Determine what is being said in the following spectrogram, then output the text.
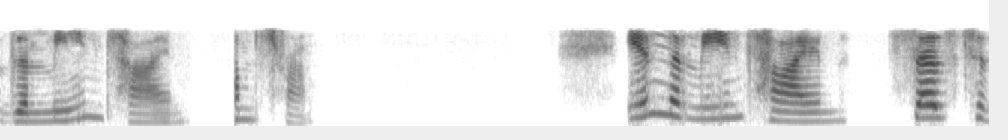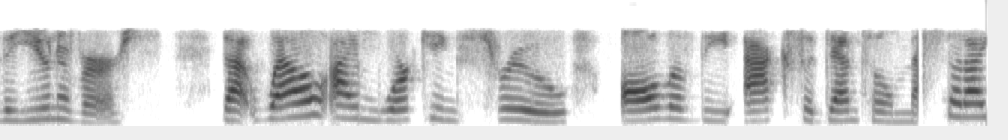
the meantime comes from in the meantime says to the universe that while I'm working through all of the accidental mess that I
